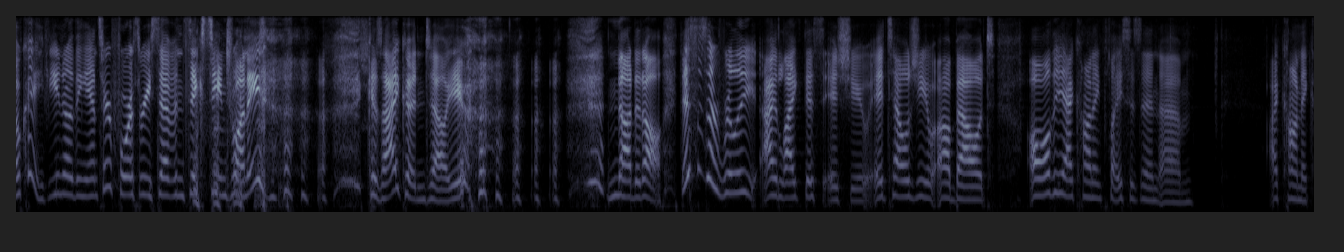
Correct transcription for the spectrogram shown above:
Okay, if you know the answer, 437 1620. Because I couldn't tell you. Not at all. This is a really, I like this issue. It tells you about all the iconic places and um, iconic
